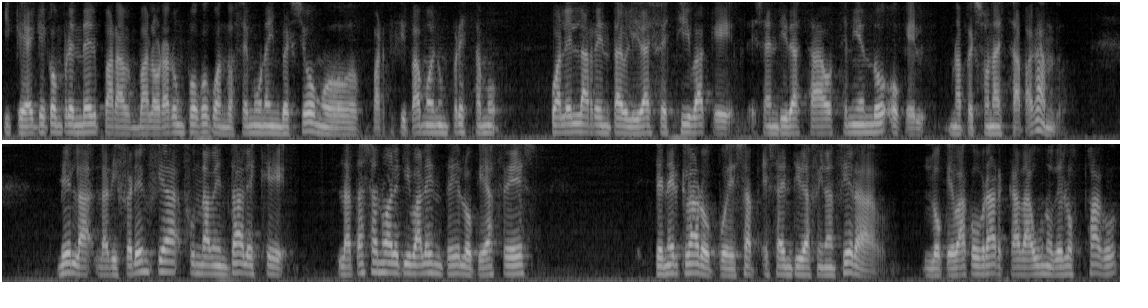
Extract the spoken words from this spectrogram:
y que hay que comprender para valorar un poco cuando hacemos una inversión o participamos en un préstamo, cuál es la rentabilidad efectiva que esa entidad está obteniendo o que una persona está pagando. Bien, la, diferencia fundamental es que la tasa anual equivalente lo que hace es tener claro pues esa, entidad financiera lo que va a cobrar cada uno de los pagos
